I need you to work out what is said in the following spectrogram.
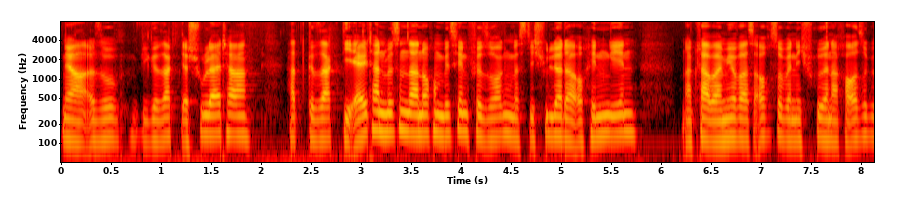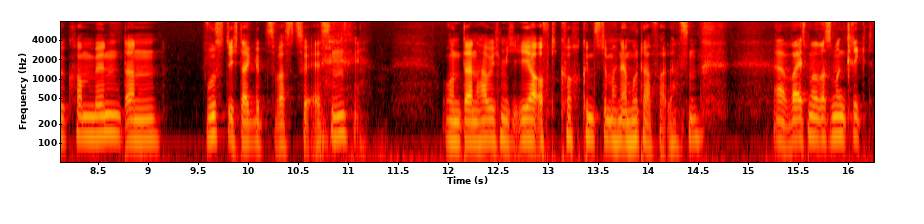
Ja, also wie gesagt, der Schulleiter hat gesagt, die Eltern müssen da noch ein bisschen für sorgen, dass die Schüler da auch hingehen. Na klar, bei mir war es auch so, wenn ich früher nach Hause gekommen bin, dann wusste ich, da gibt es was zu essen. Und dann habe ich mich eher auf die Kochkünste meiner Mutter verlassen. Ja, weiß man, was man kriegt.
